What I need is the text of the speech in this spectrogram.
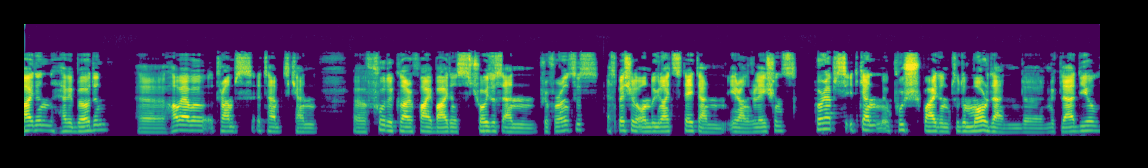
Biden heavy burden. Uh, however, Trump's attempt can uh, further clarify Biden's choices and preferences, especially on the United States and Iran relations. Perhaps it can push Biden to do more than the nuclear deal.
